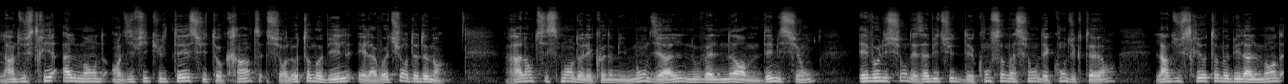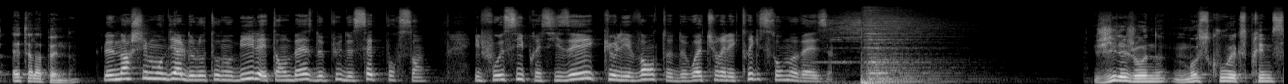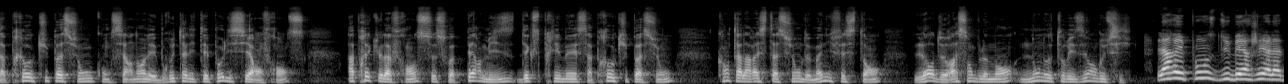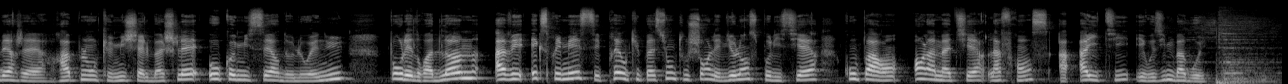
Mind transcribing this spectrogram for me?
L'industrie allemande en difficulté suite aux craintes sur l'automobile et la voiture de demain. Ralentissement de l'économie mondiale, nouvelles normes d'émissions, Évolution des habitudes de consommation des conducteurs, l'industrie automobile allemande est à la peine. Le marché mondial de l'automobile est en baisse de plus de 7%. Il faut aussi préciser que les ventes de voitures électriques sont mauvaises. Gilets jaunes, Moscou exprime sa préoccupation concernant les brutalités policières en France, après que la France se soit permise d'exprimer sa préoccupation quant à l'arrestation de manifestants lors de rassemblements non autorisés en Russie. La réponse du berger à la bergère. Rappelons que Michel Bachelet, haut commissaire de l'ONU pour les droits de l'homme, avait exprimé ses préoccupations touchant les violences policières, comparant en la matière la France à Haïti et au Zimbabwe.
